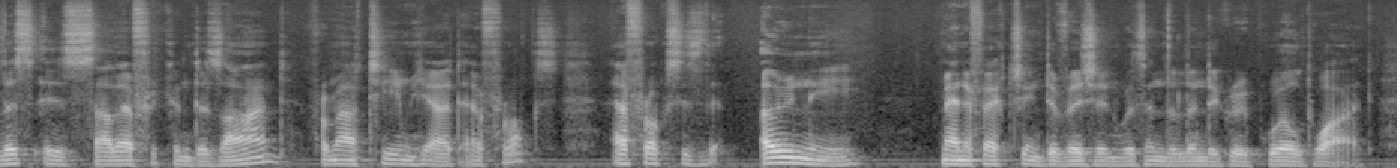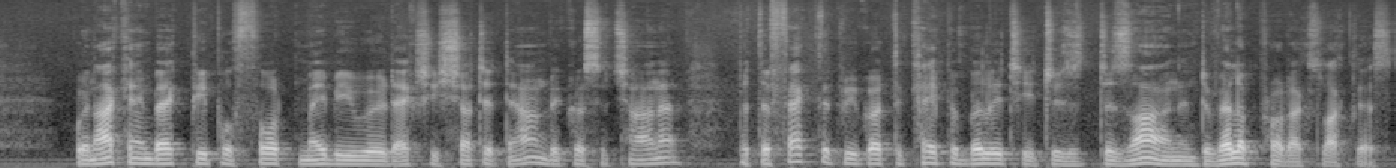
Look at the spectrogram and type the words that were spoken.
this is South African designed from our team here at Afrox. Afrox is the only manufacturing division within the Linde Group worldwide. When I came back, people thought maybe we would actually shut it down because of China. But the fact that we've got the capability to design and develop products like this,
